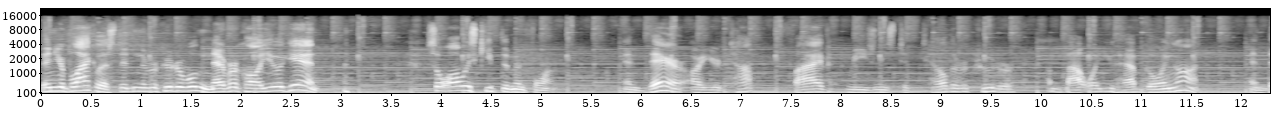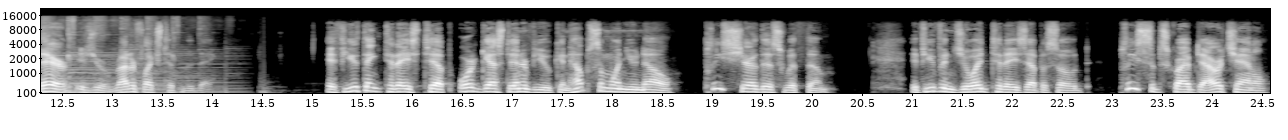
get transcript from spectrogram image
then you're blacklisted and the recruiter will never call you again. so always keep them informed. And there are your top five reasons to tell the recruiter about what you have going on. And there is your Riderflex tip of the day. If you think today's tip or guest interview can help someone you know, please share this with them. If you've enjoyed today's episode, please subscribe to our channel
